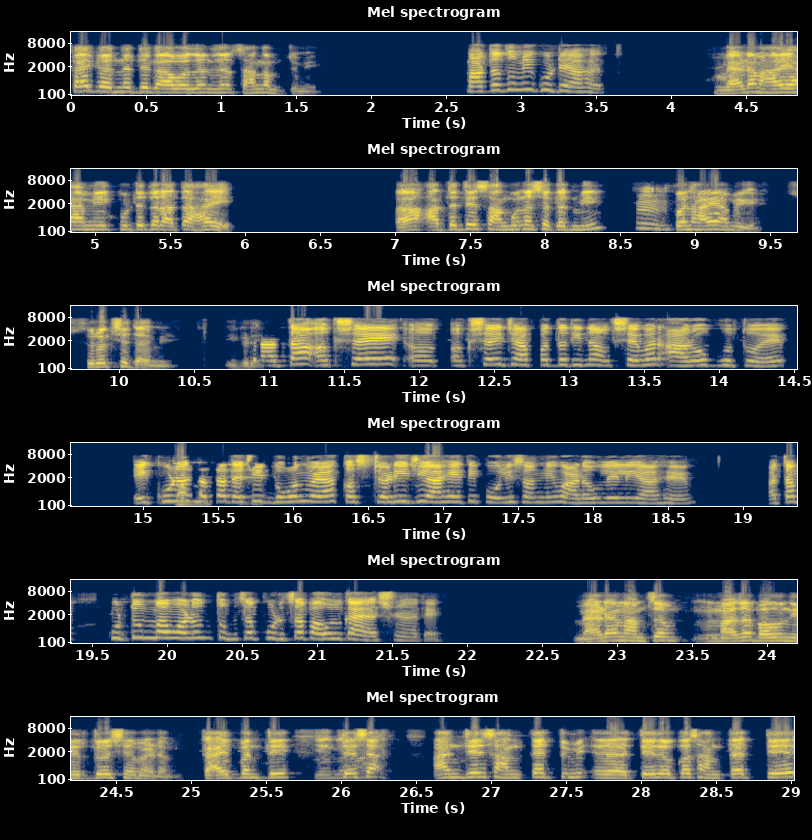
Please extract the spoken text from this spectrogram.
काय करणार ते गावाला सांगा तुम्ही. आता तुम्ही कुठे आहात? मॅडम आहे आम्ही कुठे तर आता आहे हा आता ते सांगू नाही शकत मी पण आहे आम्ही सुरक्षित आहे आम्ही इकडे. आता अक्षय अक्षय ज्या पद्धतीनं अक्षयवर आरोप होतोय एकूणच हा. आता त्याची दोन वेळा कस्टडी जी आहे ती पोलिसांनी वाढवलेली आहे. आता कुटुंब म्हणून तुमचं पुढचं पाऊल काय असणार आहे? मॅडम आमचा माझा भाऊ निर्दोष आहे मॅडम. काय पण ते ते सा- आणि जे सांगतात तुम्ही अं, ते लोक सांगतात ते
